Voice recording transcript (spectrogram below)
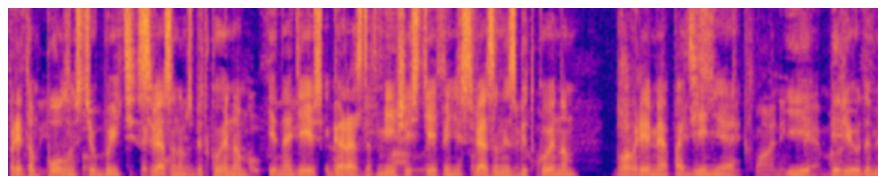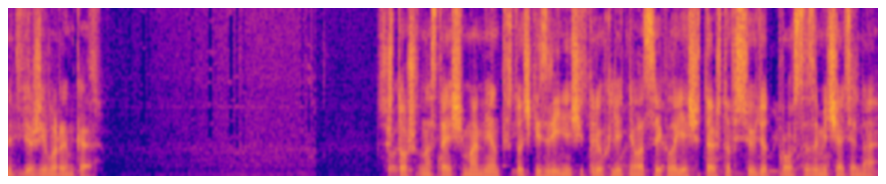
При этом полностью быть связанным с биткоином и, надеюсь, гораздо в меньшей степени связанный с биткоином во время падения и периода медвежьего рынка. Что ж, в настоящий момент, с точки зрения четырехлетнего цикла, я считаю, что все идет просто замечательно.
